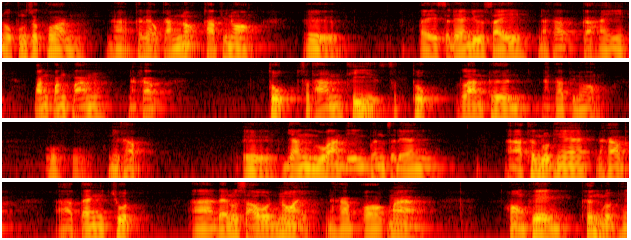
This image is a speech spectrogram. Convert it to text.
นกพงศกรนะฮะก็แล้วกันเนาะครับพี่น้องเออไปแสดงอยูไสนะครับก็ให้ปังปังปังนะครับ ทุกสถานที่ทุกลานเพลินนะครับ พี่น้องโอ้โหนี่ครับเออยังหมู่บ้านเองเพิ่นแสดงอ่าเทิงรถแฮนะครับอ่าแต่งชุด ไดโนเสาร์น้อยนะครับ ออกมาห้องเพลงเทิงรถแฮ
